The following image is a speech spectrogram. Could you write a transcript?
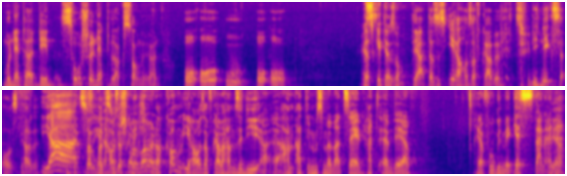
Monetta den Social Network Song hören. O-O-U, O-O. Es geht ja so. Ja, das ist ihre Hausaufgabe für die nächste Ausgabe. Ja, zu Hausaufgabe wollen wir noch kommen. Ihre Hausaufgabe haben sie die, äh, haben, hat, die müssen wir mal erzählen, hat ähm, der Herr Vogel mir gestern eine,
